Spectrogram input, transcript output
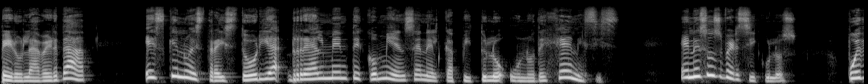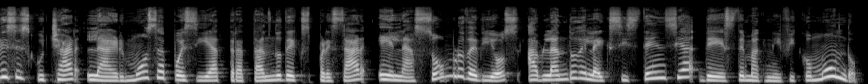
Pero la verdad es que nuestra historia realmente comienza en el capítulo 1 de Génesis. En esos versículos, puedes escuchar la hermosa poesía tratando de expresar el asombro de Dios hablando de la existencia de este magnífico mundo,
